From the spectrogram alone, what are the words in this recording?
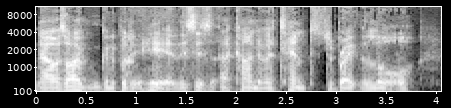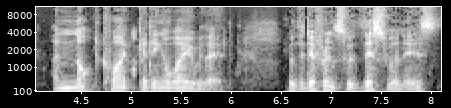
Now, as I'm going to put it here, this is a kind of attempt to break the law and not quite getting away with it. But the difference with this one is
